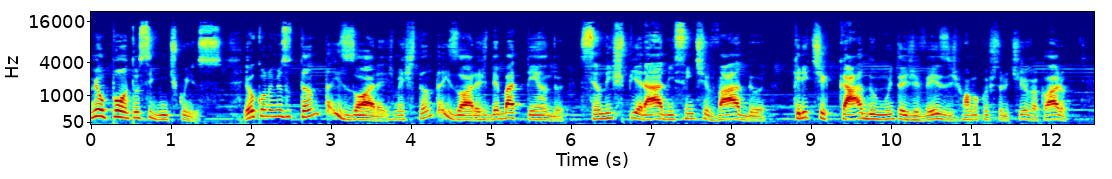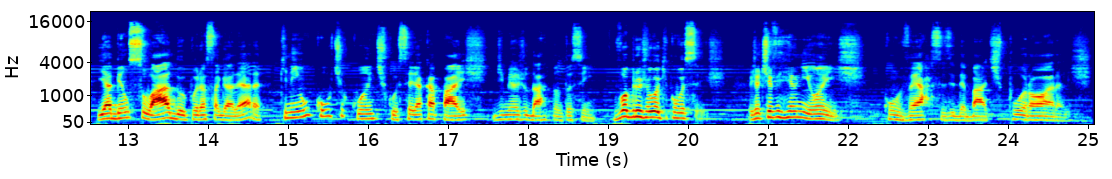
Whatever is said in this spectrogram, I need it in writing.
Meu ponto é o seguinte com isso. Eu economizo tantas horas, mas tantas horas debatendo, sendo inspirado, incentivado, criticado muitas vezes de forma construtiva, claro, e abençoado por essa galera que nenhum coach quântico seria capaz de me ajudar tanto assim. Vou abrir o jogo aqui com vocês. Eu já tive reuniões, conversas e debates por horas,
